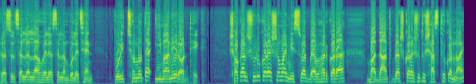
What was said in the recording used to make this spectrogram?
রসুল সাল্লাহ আলাইসাল্লাম বলেছেন, পরিচ্ছন্নতা ইমানের অর্ধেক। সকাল শুরু করার সময় মিসওয়াক ব্যবহার করা বা দাঁত ব্রাশ করা শুধু স্বাস্থ্যকর নয়,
